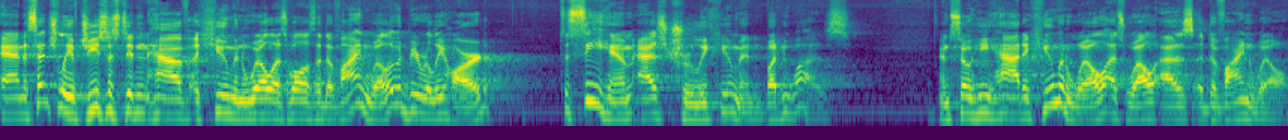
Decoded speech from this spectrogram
And essentially, if Jesus didn't have a human will as well as a divine will, it would be really hard to see him as truly human, but he was. And so he had a human will as well as a divine will.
